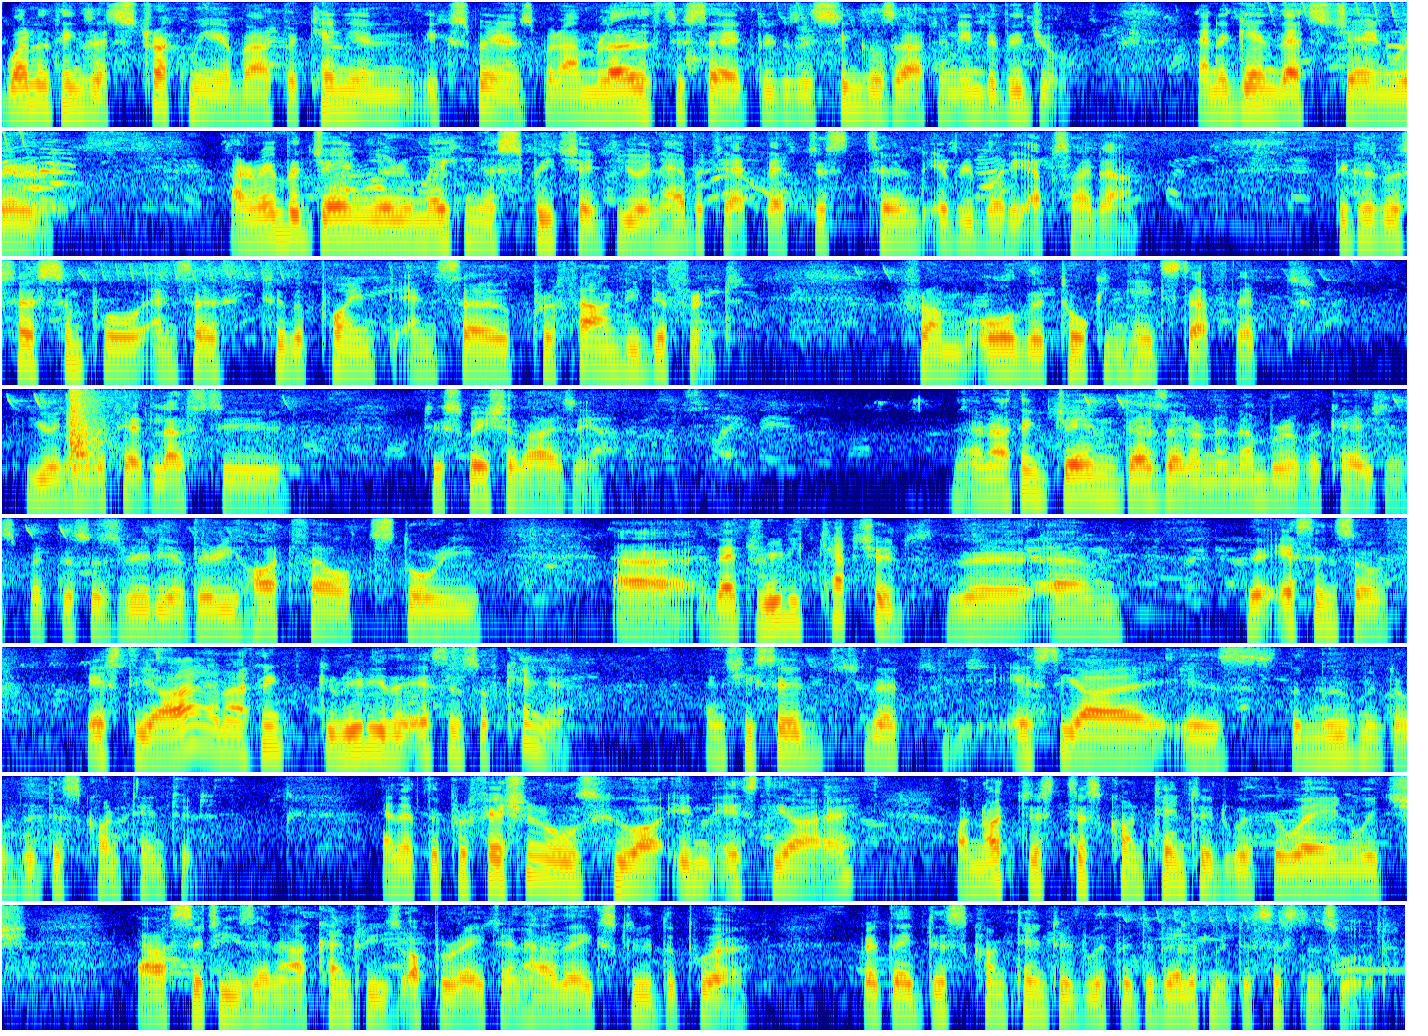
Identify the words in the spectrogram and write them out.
One of the things that struck me about the Kenyan experience, but I'm loath to say it because it singles out an individual, and again, that's Jane Weru. I remember Jane Weru making a speech at UN Habitat that just turned everybody upside down because it was so simple and so to the point and so profoundly different from all the talking head stuff that UN Habitat loves to, to specialize in. And I think Jane does that on a number of occasions, but this was really a very heartfelt story uh, that really captured the, um, the essence of SDI and I think really the essence of Kenya. And she said that SDI is the movement of the discontented and that the professionals who are in SDI are not just discontented with the way in which our cities and our countries operate and how they exclude the poor, but they're discontented with the development assistance world.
